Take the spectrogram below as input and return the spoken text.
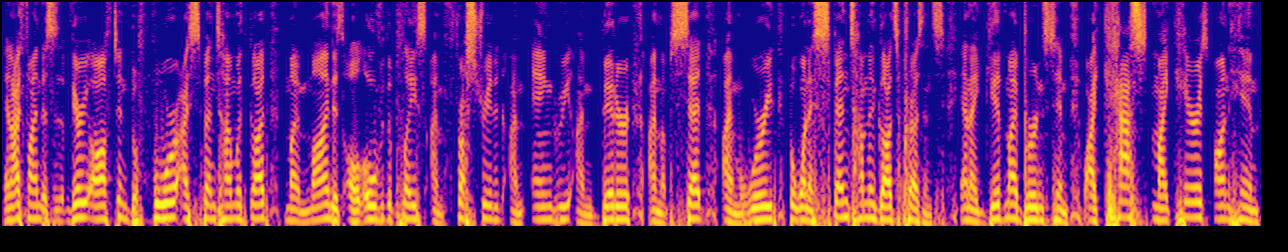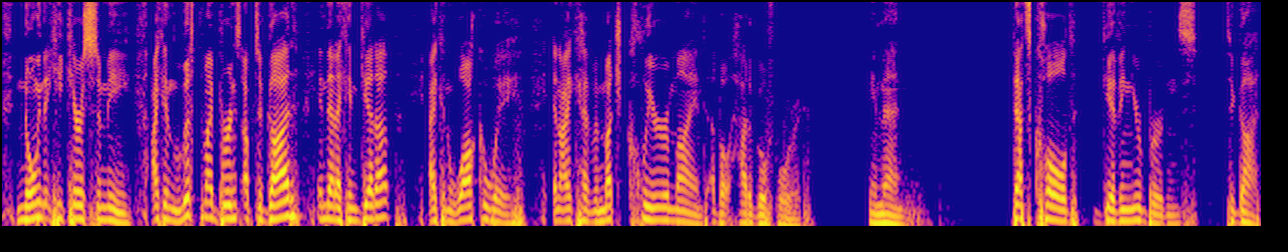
And I find this very often before I spend time with God, my mind is all over the place. I'm frustrated. I'm angry. I'm bitter. I'm upset. I'm worried. But when I spend time in God's presence and I give my burdens to Him, I cast my cares on Him, knowing that He cares for me, I can lift my burdens up to God, and then I can get up, I can walk away, and I have a much clearer mind about how to go forward. Amen. That's called giving your burdens to God.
